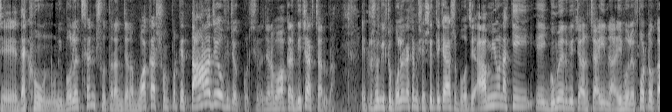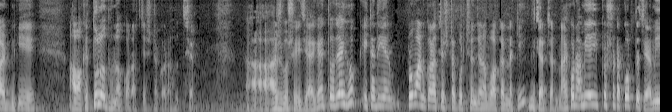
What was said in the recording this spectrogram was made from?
যে দেখুন, উনি বলেছেন, সুতরাং যারা ওয়াকার সম্পর্কে তাঁরা যে অভিযোগ করছিলেন যারা ওয়াকার বিচার চান না। এই প্রসঙ্গে একটু বলে রাখি, আমি শেষের দিকে আসব যে আমিও নাকি এই গুমের বিচার চাই না, এই বলে ফটো কার্ড নিয়ে আমাকে তুলোধুনা করার চেষ্টা করা হচ্ছে। আসব সেই জায়গায়। তো যাই হোক, এটা দিয়ে প্রমাণ করার চেষ্টা করছেন জানাব ওয়াকার নাকি? বিচার চান না। এখন আমি এই প্রশ্নটা করতে চাই। আমি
